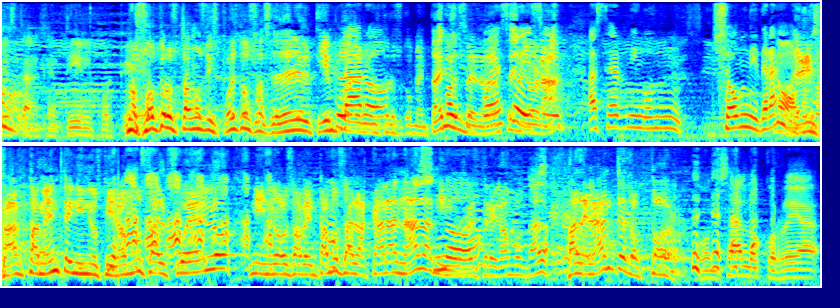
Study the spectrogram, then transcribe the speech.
Si es tan gentil, porque... Nosotros estamos dispuestos a ceder el tiempo de nuestros comentarios, por ¿verdad, supuesto, señora? Y sin hacer ningún show ni drama. No, Exactamente, ni nos tiramos al suelo, ni nos aventamos a la cara nada, ni No. nos restregamos nada. Adelante, doctor. Gonzalo Correa,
